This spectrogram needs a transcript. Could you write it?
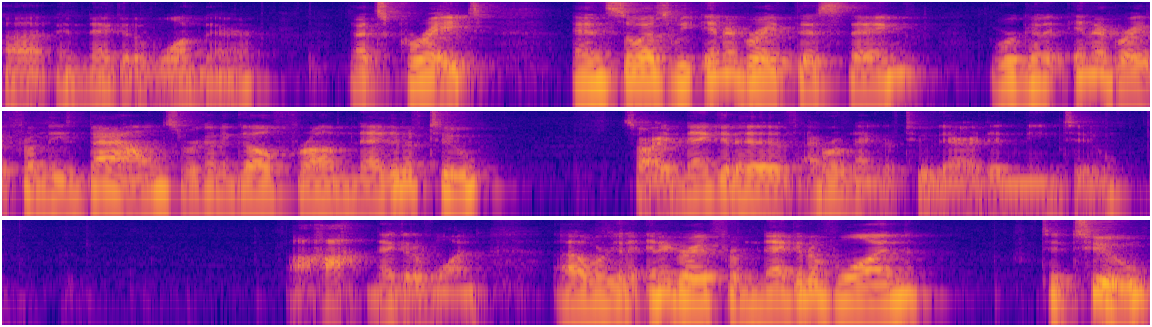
uh, and negative 1 there. That's great. And so as we integrate this thing, we're going to integrate from these bounds. We're going to go from negative 2, sorry, negative, I wrote negative 2 there, I didn't mean to. Aha, negative 1. Uh, we're going to integrate from negative 1 to 2.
